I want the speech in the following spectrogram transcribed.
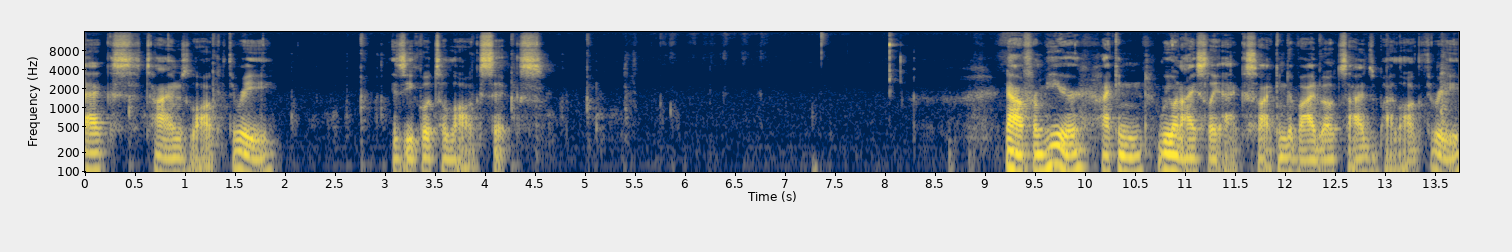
x times log 3 is equal to log 6. Now from here, I can, we want to isolate x, so I can divide both sides by log 3.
